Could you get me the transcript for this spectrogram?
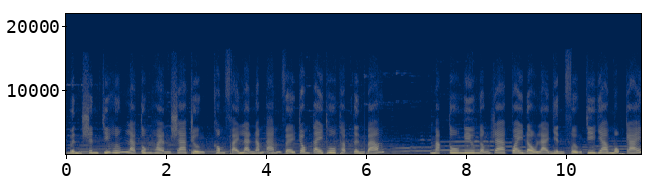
Bình sinh chí hướng là tung hoành sa trường, Không phải là nắm ám vệ trong tay thu thập tình báo. Mặt tu nghiêu ngẩn ra, quay đầu lại nhìn Phượng Chi Giao một cái.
